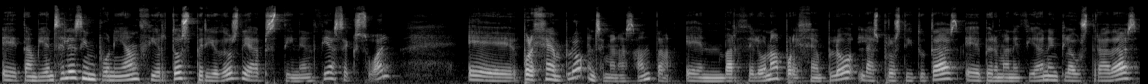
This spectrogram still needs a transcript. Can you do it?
eh, también se les imponían ciertos periodos de abstinencia sexual. por ejemplo, en Semana Santa, en Barcelona, por ejemplo, las prostitutas permanecían enclaustradas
